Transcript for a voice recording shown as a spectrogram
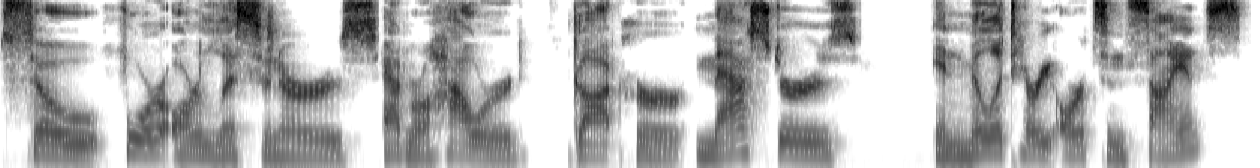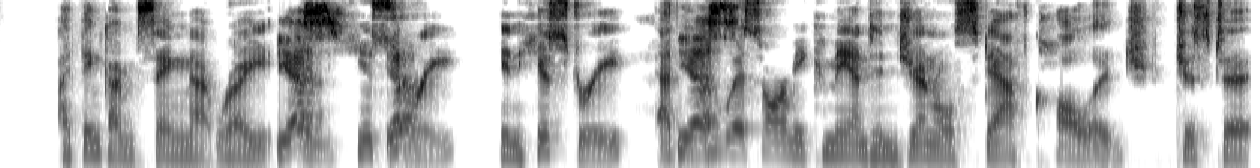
So, for our listeners, Admiral Howard got her master's in military arts and science I think I'm saying that right. Yes. In history, in history at the yes. U.S. Army Command and General Staff College, just to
